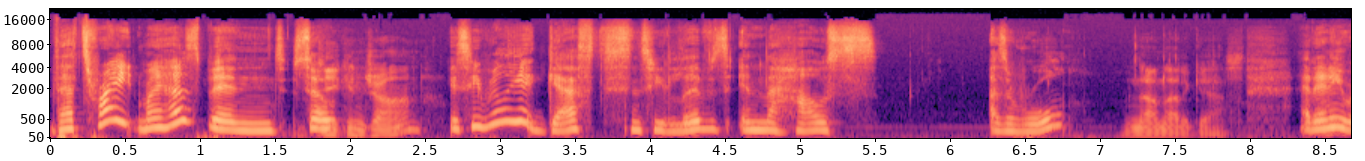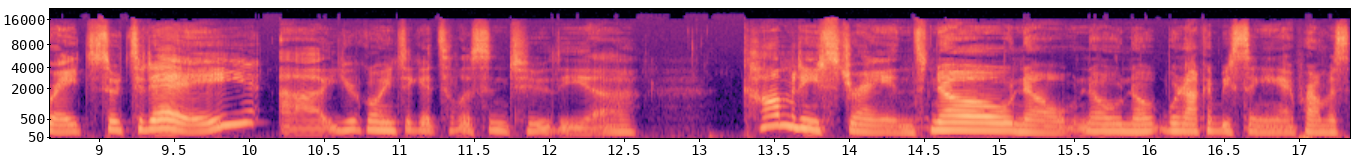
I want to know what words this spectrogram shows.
that's right, my husband. So, Deacon John? is he really a guest since he lives in the house as a rule? No, I'm not a guest. At any rate, so today uh, you're going to get to listen to the uh, comedy strains. No, no, no, no. We're not going to be singing, I promise.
